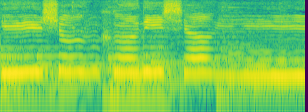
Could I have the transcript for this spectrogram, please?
一生和你相依。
